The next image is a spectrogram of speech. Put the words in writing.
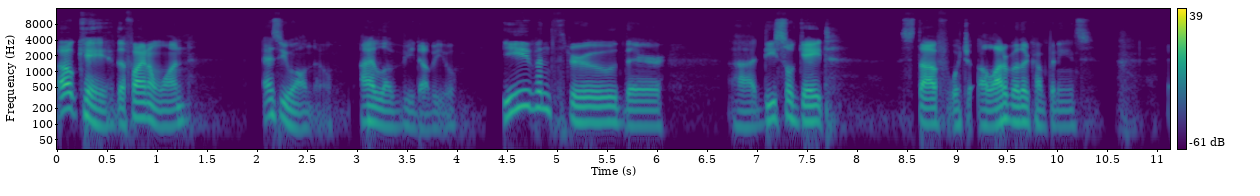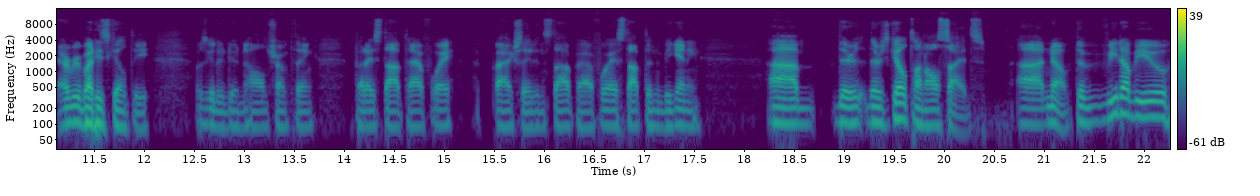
Okay, the final one. As you all know, I love VW. Even through their uh, Dieselgate stuff, which a lot of other companies, everybody's guilty. I was going to do a Donald Trump thing, but I stopped halfway. Actually, I didn't stop halfway. I stopped in the beginning. Um, there, there's guilt on all sides. Uh, no, the VW,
